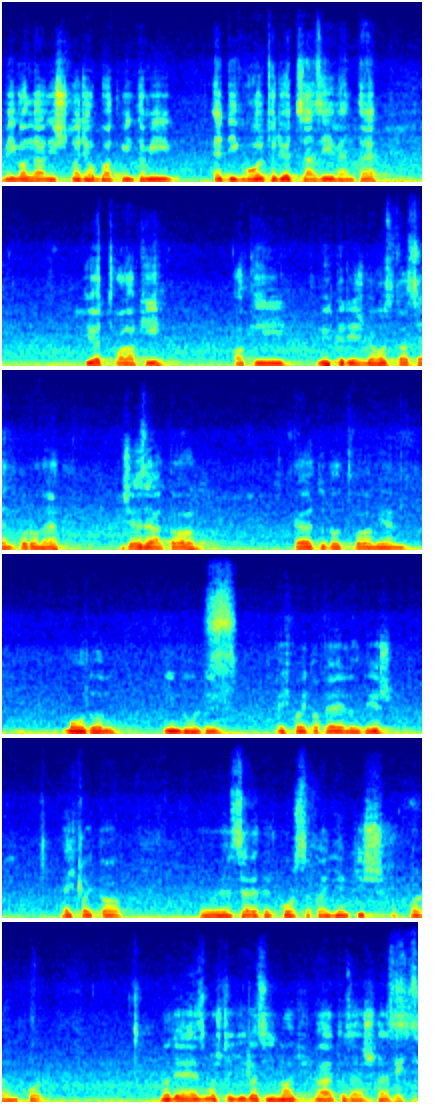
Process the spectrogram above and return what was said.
még annál is nagyobbat, mint ami eddig volt, hogy 500 évente jött valaki, aki működésbe hozta a Szent Koronát, és ezáltal el tudott valamilyen módon indulni egyfajta fejlődés, egyfajta ö, szeretett korszaka, egy ilyen kis aranykor. Na de ez most egy igazi nagy változás lesz,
